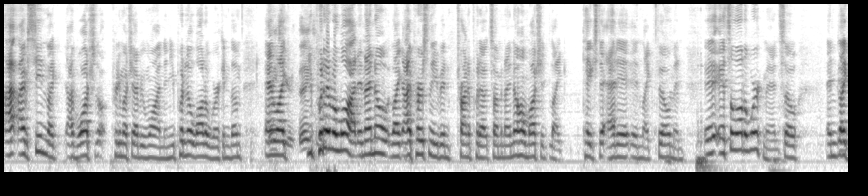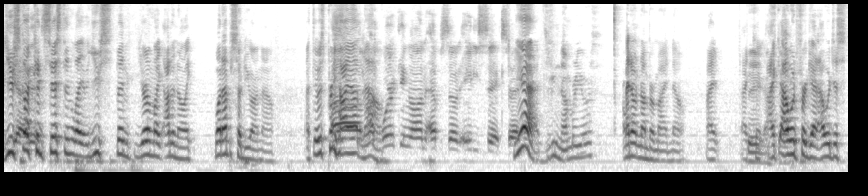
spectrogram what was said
I, I've seen like I've watched pretty much every one, and you put in a lot of work into them, and Thank like you, you you. put out a lot. And I know, like, I personally have been trying to put out some, and I know how much it like takes to edit and like film, and it, it's a lot of work, man. So, and like you Yeah, stuck it is. consistent. Like you've been, you're on like I don't know, like what episode are you on now? It was pretty high up Um, now. I'm working on episode 86 right Yeah, Do you number yours? I don't number mine. No, I. I, could, I, I would forget. I would just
